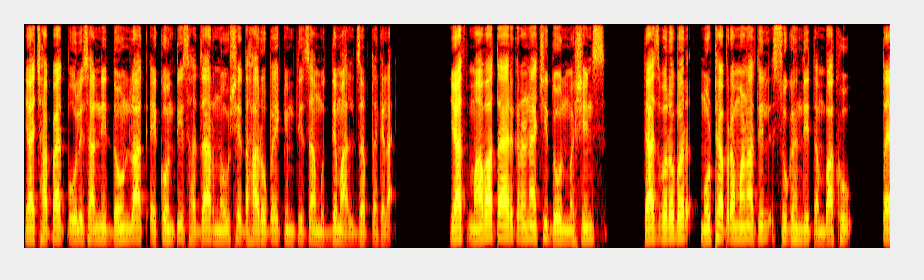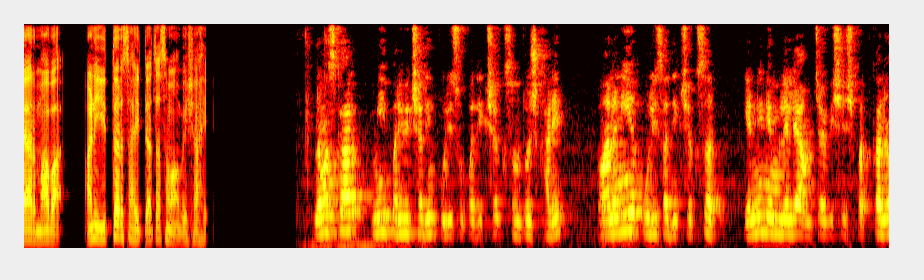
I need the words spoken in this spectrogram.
या छाप्यात पोलिसांनी दोन लाख एकोणतीस हजार नऊशे दहा रुपये किमतीचा मुद्देमाल जप्त केलाय. यात मावा तयार करण्याची दोन मशीन्स त्याचबरोबर मोठ्या प्रमाणातील सुगंधी तंबाखू तयार मावा आणि इतर साहित्याचा समावेश आहे. नमस्कार मी परिवीक्षाधीन पोलीस उपअधीक्षक संतोष खाडे. माननीय पोलीस अधीक्षक सर यांनी नेमलेल्या आमच्या विशेष पथकानं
